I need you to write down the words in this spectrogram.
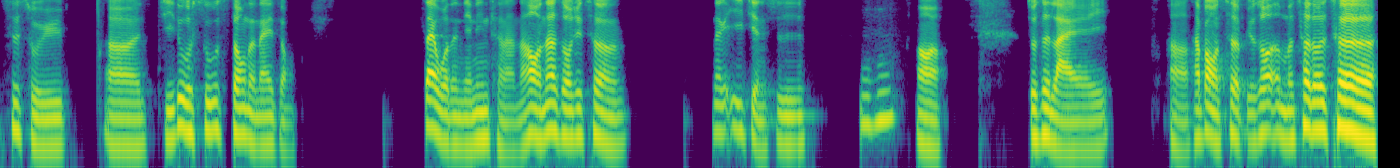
是属于呃极度疏松的那一种，在我的年龄层啊。然后我那时候去测那个医检师嗯哼，哦，就是来啊、他帮我测，比如说我们测都是测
